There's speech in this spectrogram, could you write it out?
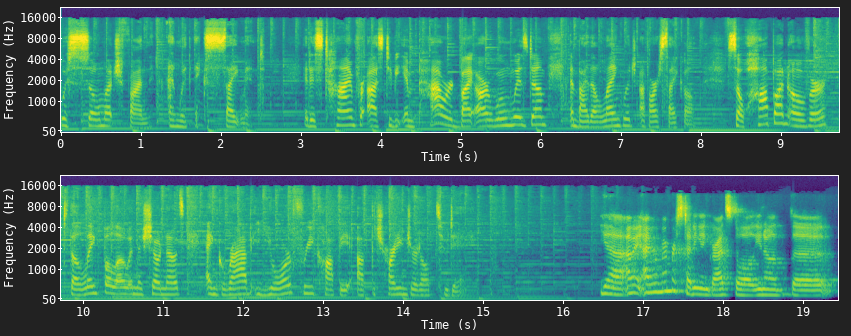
with so much fun, and with excitement. It is time for us to be empowered by our womb wisdom and by the language of our cycle. So hop on over to the link below in the show notes and grab your free copy of the Charting Journal today. Yeah, I mean, I remember studying in grad school, you know, the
